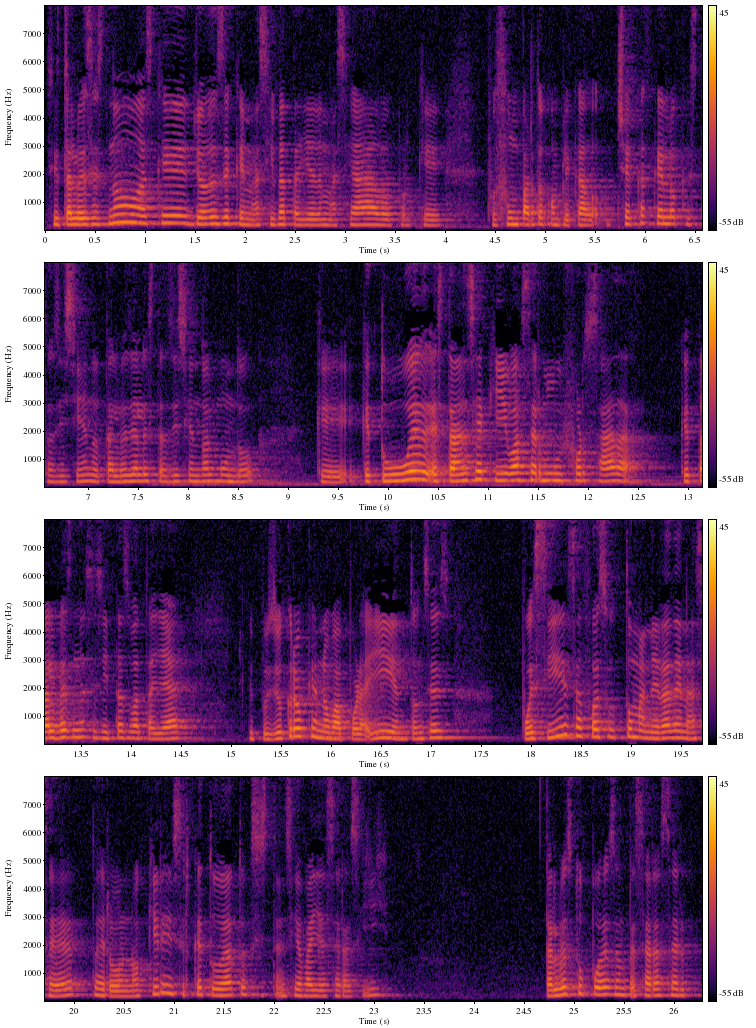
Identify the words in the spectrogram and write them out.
Si tal vez es, no, es que yo desde que nací batallé demasiado porque pues fue un parto complicado, checa qué es lo que estás diciendo. Tal vez ya le estás diciendo al mundo que, que tu estancia aquí va a ser muy forzada, que tal vez necesitas batallar Y pues yo creo que no va por ahí. Entonces, pues sí, esa fue tu manera de nacer, pero no quiere decir que toda tu existencia vaya a ser así. Tal vez tú puedes empezar a ser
